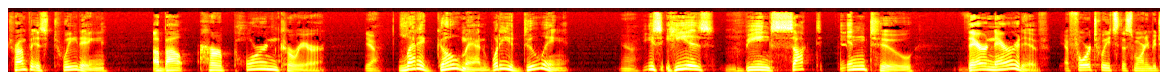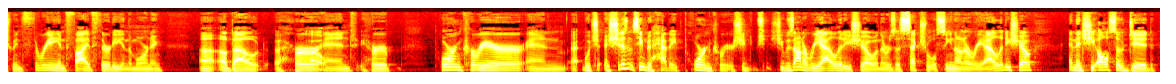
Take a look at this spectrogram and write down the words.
Trump is tweeting about her porn career. yeah. Let it go, man. What are you doing? Yeah. He's he is being sucked into their narrative. Yeah, four tweets this morning between three and five thirty in the morning uh, about uh, her and her porn career, and uh, which she doesn't seem to have a porn career. She, she she was on a reality show, and there was a sexual scene on a reality show, and then she also did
